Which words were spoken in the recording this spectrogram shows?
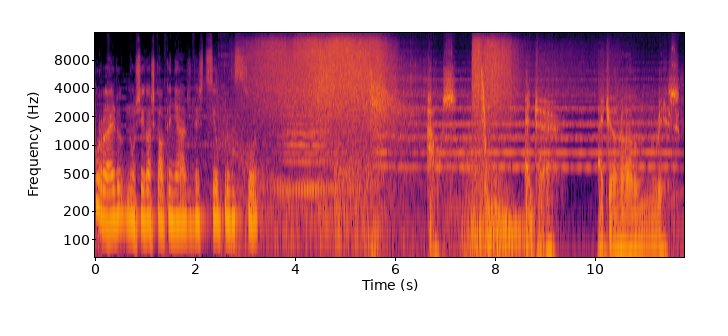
porreiro, não chega aos calcanhares deste seu predecessor. House. Enter at your own risk.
